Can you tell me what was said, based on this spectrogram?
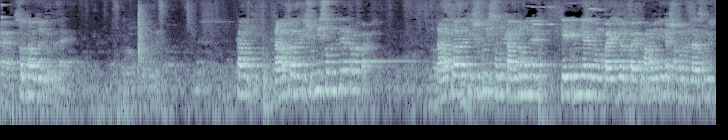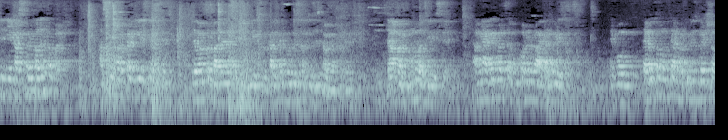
আহ, শ্রদ্ধাঞ্জলি করতে চায় কারণ রানা প্লাজা কি শুধুই শ্রমিকদের একটা ব্যাপার? রানা প্লাজা কি শুধুই শ্রমিক আন্দোলনের ট্রেড ইউনিয়ন এবং কয়েকজন কয়েকটা মানবাধিকার সংগঠন যারা শ্রমিকদের নিয়ে কাজ করে, তাদের ব্যাপার আজকে সরকার আজকে লেবার কোড বাজারে গিয়েছিল। কালকে বলেছিলাম যে আপনার ধন্যবাদ গিয়েছে। আমি আগের বার পনেরো আঘাত হয়েছে এবং তেরোটার মধ্যে আমরা পুলিশ ভাই সহ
